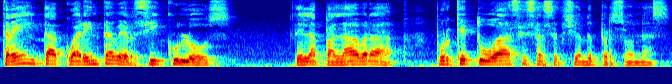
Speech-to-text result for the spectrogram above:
30, 40 versículos de la palabra, por qué tú haces acepción de personas?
